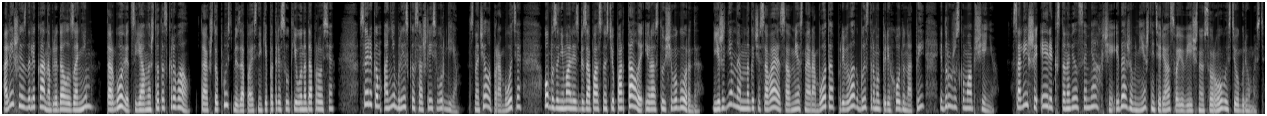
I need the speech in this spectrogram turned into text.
Алиша издалека наблюдала за ним. Торговец явно что-то скрывал. Так что пусть безопасники потрясут его на допросе. С Эриком они близко сошлись в Урге. Сначала по работе. Оба занимались безопасностью портала и растущего города. Ежедневная многочасовая совместная работа привела к быстрому переходу на «ты» и дружескому общению. С Алишей Эрик становился мягче и даже внешне терял свою вечную суровость и угрюмость.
